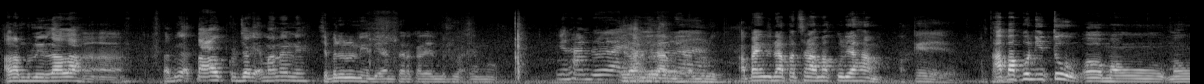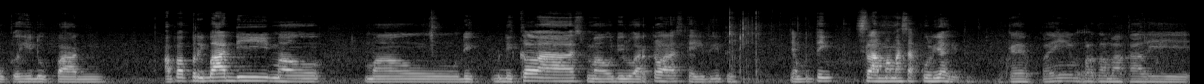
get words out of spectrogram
alhamdulillah lah Heeh. tapi nggak tahu kerja kayak mana nih Siapa dulu nih di antara kalian berdua yang mau? Lah Ilham, Ilham, Ilham dulu. Apa yang didapat selama kuliah Ham? Oke. pertama- Apa pun itu, oh mau mau kehidupan apa pribadi, mau mau di di kelas, mau di luar kelas kayak gitu-gitu. Yang penting selama masa kuliah gitu. Oke, paling pertama kali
